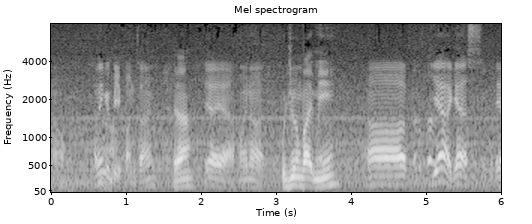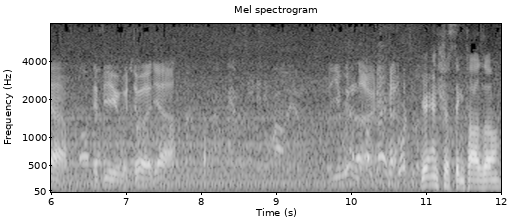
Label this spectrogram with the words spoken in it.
Oh, I think it'd be a fun time. Yeah? Yeah, yeah. Why not? Would you invite me? Uh, yeah, I guess. Yeah, if you would do it, yeah. You wouldn't though. You're interesting, Tazo.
